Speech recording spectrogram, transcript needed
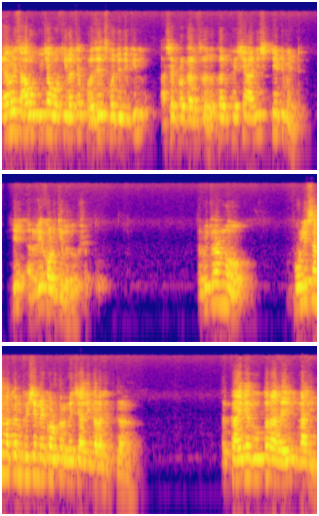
त्यावेळेस आरोपीच्या वकिलाच्या प्रेझेन्समध्ये देखील अशा प्रकारचं कन्फेशन आणि स्टेटमेंट हे रेकॉर्ड केलं जाऊ शकतो. तर मित्रांनो पोलिसांना कन्फेशन रेकॉर्ड करण्याचे अधिकार आहेत का? तर कायद्यात उत्तर आहे नाही.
